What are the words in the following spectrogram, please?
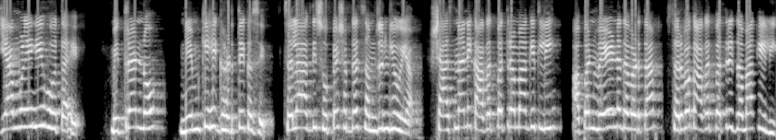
यामुळेही होत आहे. मित्रांनो नेमके हे घडते कसे? चला अगदी सोप्या शब्दात समजून घेऊया. शासनाने कागदपत्र मागितली आपण वेळ न दवडता सर्व कागदपत्रे जमा केली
